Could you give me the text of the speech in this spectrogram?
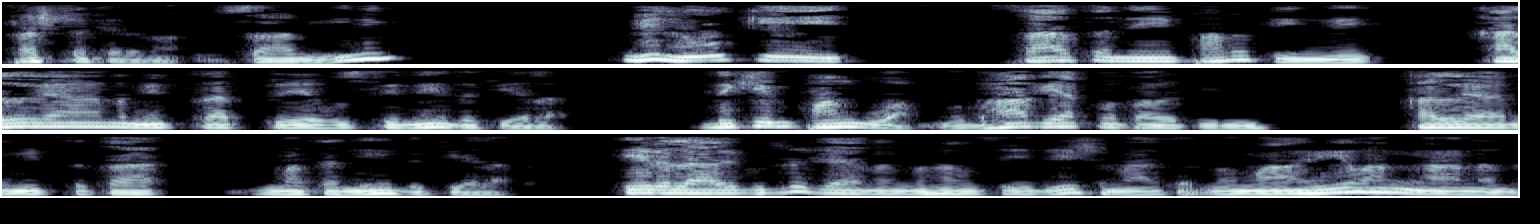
ප්‍රශ්න කරනවා. ස්වාමීනි මේ ලෝකේ ශාසනයේ පවතින්නේ කල්යාණ මිත්‍රත්වයේ උස්සේ නේද කියලා? දෙකෙන් පංගුවක්ම භාගයක්ම පවතින්නේ කල්යාණ මිත්‍රතා මත නේද කියලා? ඒ වෙලාවේ බුදුරජාණන් වහන්සේ දේශනා කරනවා මාහේවං ආනන්ද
